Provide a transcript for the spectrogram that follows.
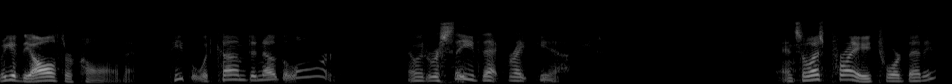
we give the altar call, that people would come to know the Lord and would receive that great gift. And so let's pray toward that end.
